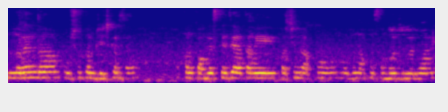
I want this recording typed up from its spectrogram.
नरेंद्र पुरुषोत्तम जिचकर साहेब आपण काँग्रेस नेते आहात आणि पश्चिम नागपूरमधून आपण समोर उमेदवारी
